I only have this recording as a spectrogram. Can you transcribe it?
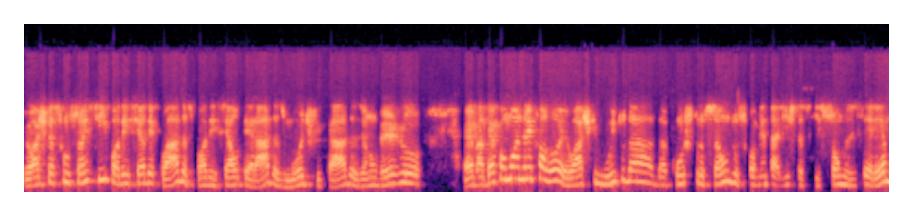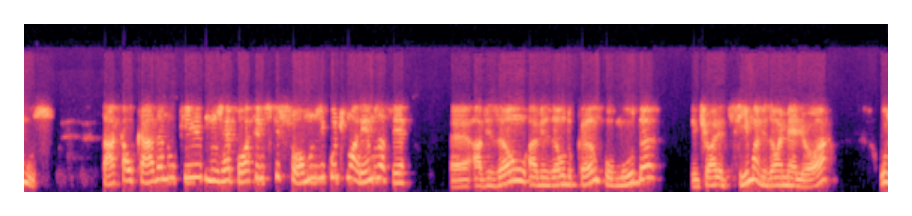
eu acho que as funções, sim, podem ser adequadas, podem ser alteradas, modificadas. Eu não vejo é, até como o Andrei falou, eu acho que muito da, da construção dos comentaristas que somos e seremos está calcada no que nos repórteres que somos e continuaremos a ser. É, a visão a visão do campo muda, a gente olha de cima, a visão é melhor. O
